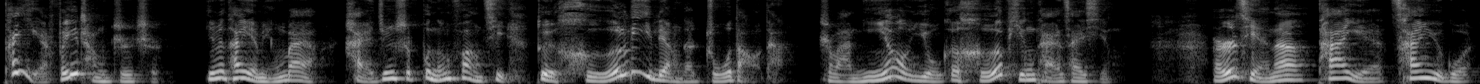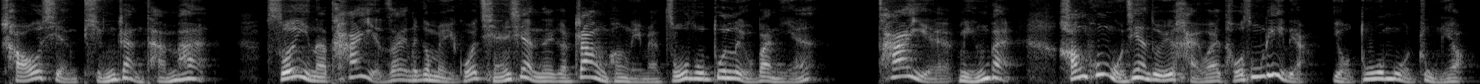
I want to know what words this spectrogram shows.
他也非常支持，因为他也明白啊，海军是不能放弃对核力量的主导的，是吧？你要有个核平台才行。而且呢，他也参与过朝鲜停战谈判，所以呢，他也在那个美国前线那个帐篷里面足足蹲了有半年。他也明白航空母舰对于海外投送力量有多么重要，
